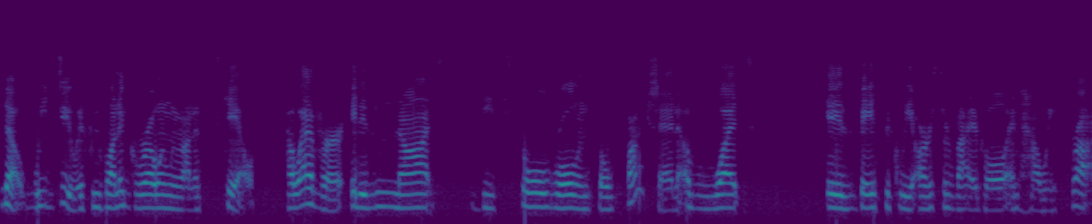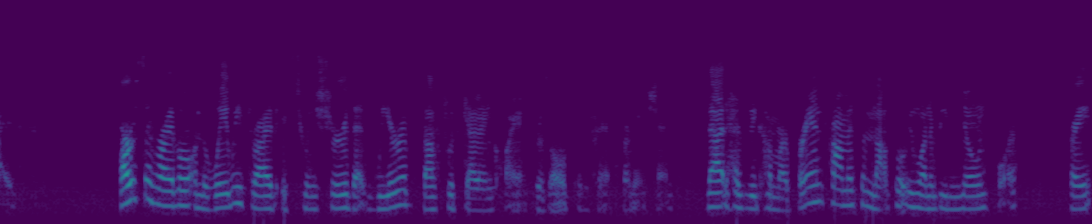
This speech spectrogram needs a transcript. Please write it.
No, we do if we want to grow and we want to scale. However, it is not the sole role and sole function of what is basically our survival and how we thrive. Our survival and the way we thrive is to ensure that we are obsessed with getting clients results and transformation. That has become our brand promise, and that's what we want to be known for, right?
